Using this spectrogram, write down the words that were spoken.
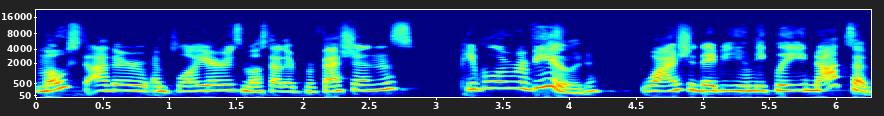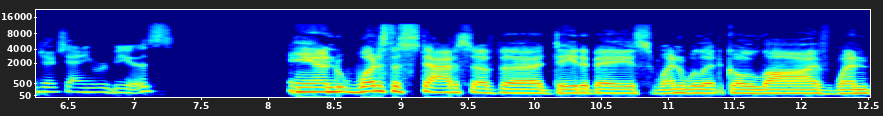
most other employers, most other professions, people are reviewed. Why should they be uniquely not subject to any reviews? And what is the status of the database? When will it go live? When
